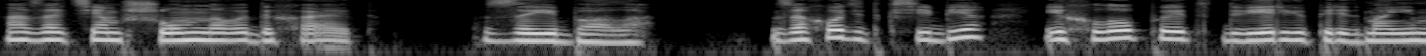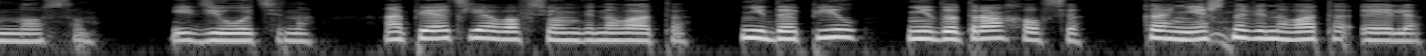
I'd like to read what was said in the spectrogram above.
а затем шумно выдыхает. Заебало. Заходит к себе и хлопает дверью перед моим носом. Идиотина. Опять я во всем виновата. Не допил, не дотрахался. Конечно, виновата Эля.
